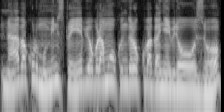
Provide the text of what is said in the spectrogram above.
n'abakulu mu minisitule y'ebyobulamu okwengera okukubaganya ebirowoozo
